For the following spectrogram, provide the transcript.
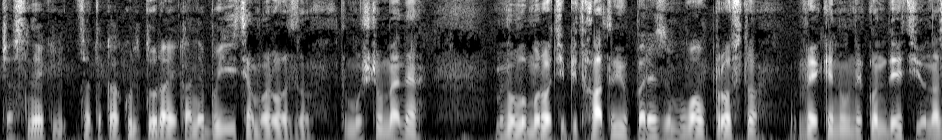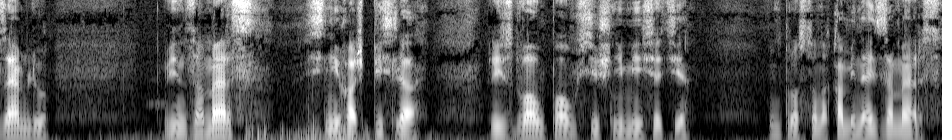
Часник це така культура, яка не боїться морозу. Тому що в мене в минулому році під хатою перезимував, просто викинув некондицію на землю. Він замерз, сніг аж після Різдва впав в січні місяці. Він просто на камінець замерз.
